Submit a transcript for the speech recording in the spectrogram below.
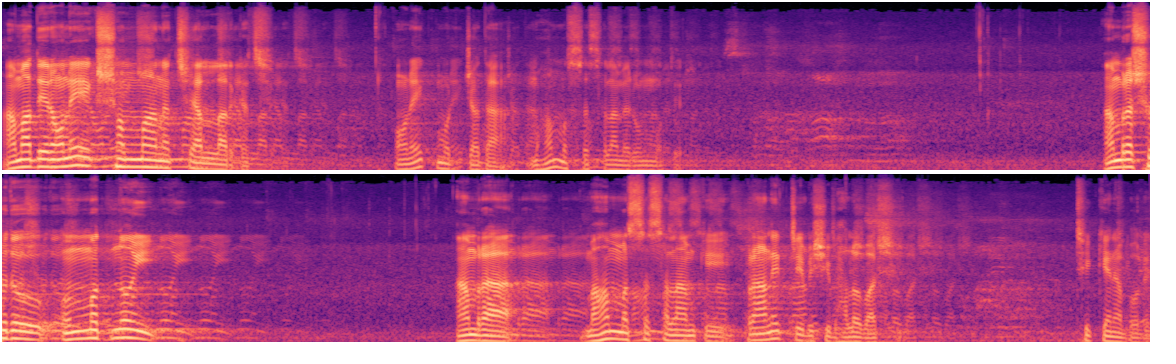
আমাদের অনেক সম্মান আছে আল্লাহর কাছে। অনেক মর্যাদা মোহাম্মদ সাল্লামের উম্মতের। আমরা শুধু উম্মত নই, আমরা মোহাম্মদ সাল্লামকে প্রাণের চেয়ে বেশি ভালোবাসি। ঠিক কিনা বলে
